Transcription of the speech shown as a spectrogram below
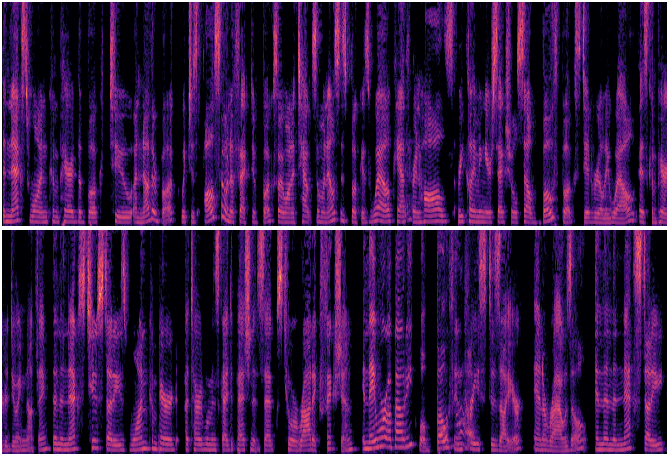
The next one compared the book to another book, which is also an effective effective book. So I want to tout someone else's book as well. Kathryn yeah. Hall's Reclaiming Your Sexual Self. Both books did really well as compared to doing nothing. Then the next two studies one compared A Tired Woman's Guide to Passionate Sex to erotic fiction, and they were about equal. Oh, both oh, wow. increased desire and arousal. And then the next study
